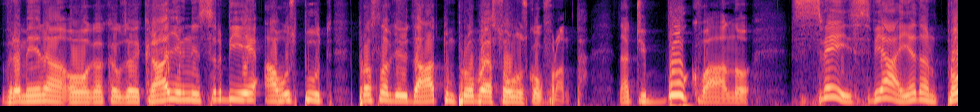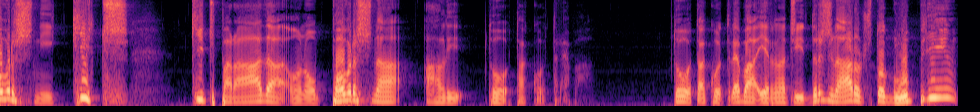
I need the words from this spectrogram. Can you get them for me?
vremena ovoga, kako zove, Kraljevine Srbije, a usput proslavljaju datum proboja Solunskog fronta. Znači, bukvalno, sve i svja jedan površni kič, kič parada, ono, površna, ali to tako treba to tako treba, jer znači drži narod što glupljim,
